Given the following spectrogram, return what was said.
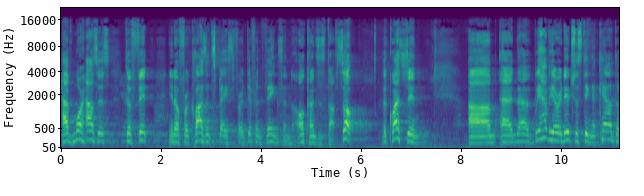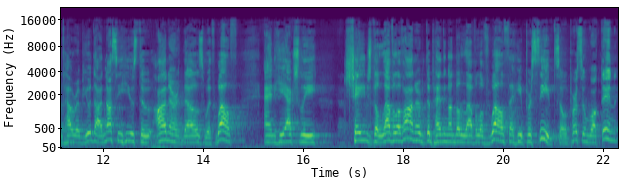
have more houses to fit, you know, for closet space, for different things and all kinds of stuff. So, the question, um, and uh, we have here an interesting account of how Rabbi Yehuda Nasi, he used to honor those with wealth, and he actually change the level of honor depending on the level of wealth that he perceived. So a person walked in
